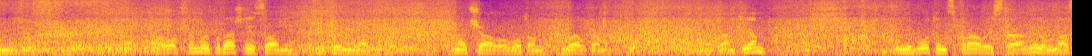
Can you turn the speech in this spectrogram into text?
Медуза. А, в общем, мы подошли с вами именно к началу. Вот он, welcome. Джамкен. И вот он с правой стороны у нас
